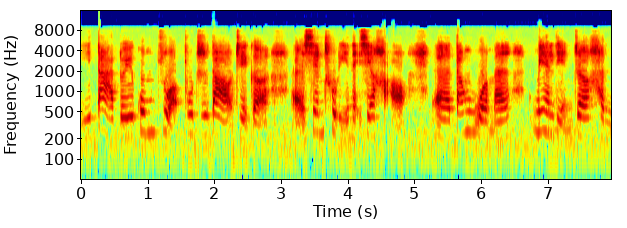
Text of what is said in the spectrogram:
一大堆工作，不知道这个呃先处理哪些好，呃，当我们面临着很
